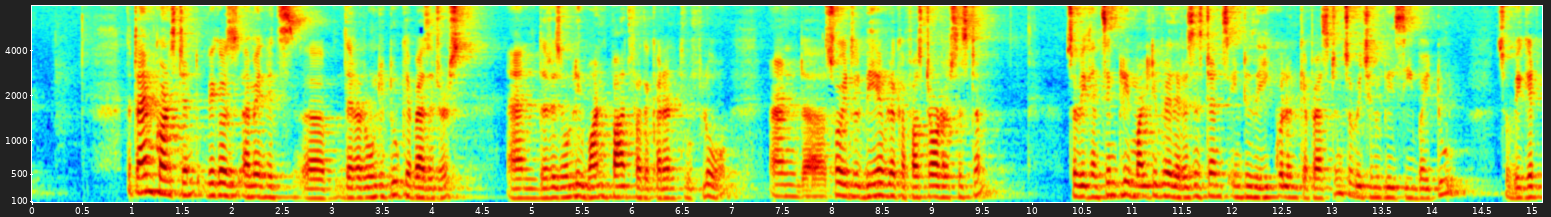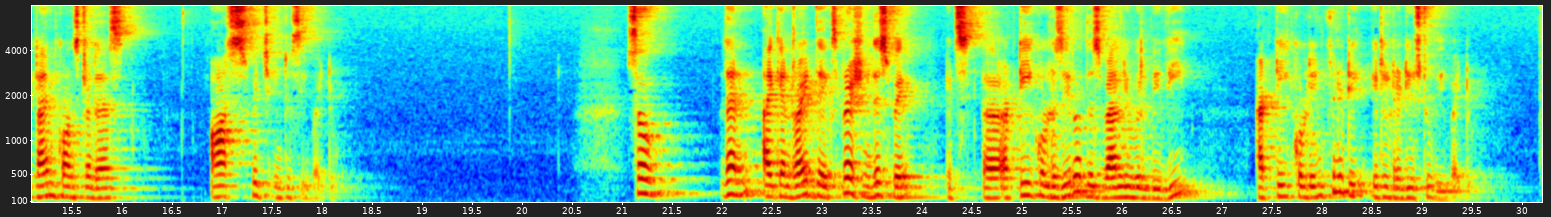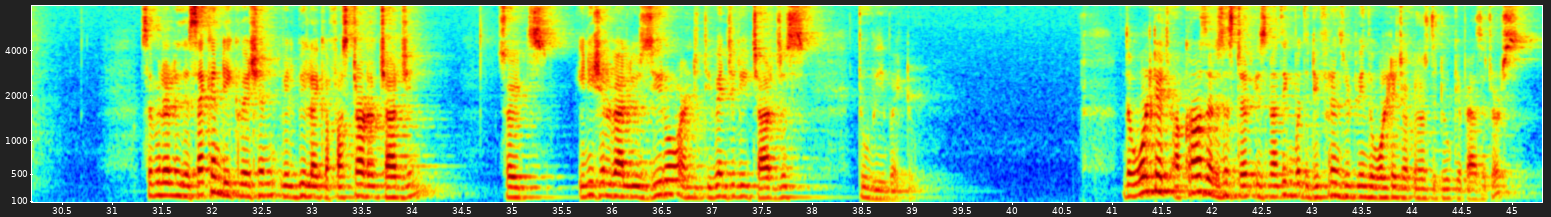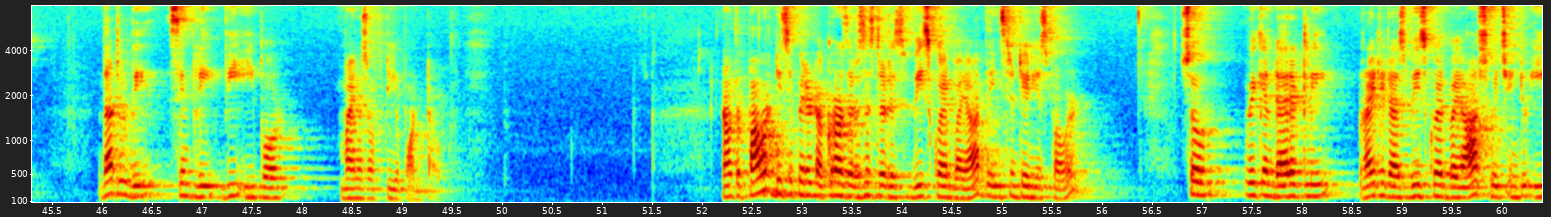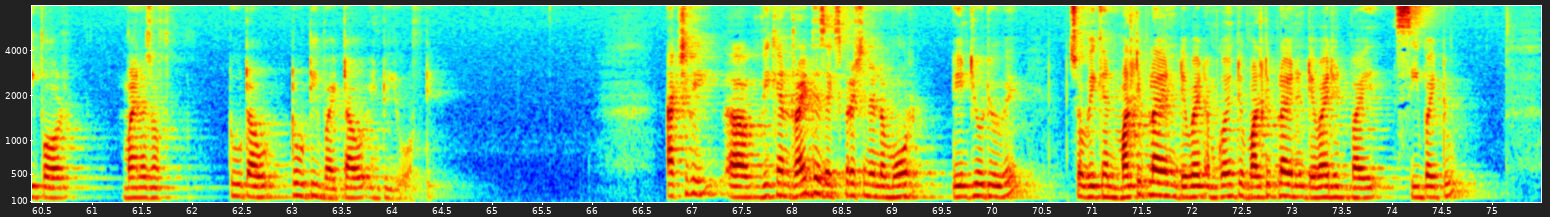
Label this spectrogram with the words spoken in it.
The time constant because I mean it's uh, there are only two capacitors and there is only one path for the current through flow and uh, so it will behave like a first order system. So we can simply multiply the resistance into the equivalent capacitance so which will be C by 2 so we get time constant as R switch into C by 2 so then I can write the expression this way. It's uh, at t equal to 0 this value will be V. At t equal to infinity it will reduce to V by 2 similarly the second equation will be like a first order charging. So its initial value is 0 and it eventually charges to V by 2. The voltage across the resistor is nothing but the difference between the voltage across the two capacitors. That will be simply V e power minus of t upon tau. Now the power dissipated across the resistor is V square by R, the instantaneous power. So we can directly write it as V square by R switch into e power minus of 2 tau 2t by tau into u of t. Actually, uh, we can write this expression in a more intuitive way. So we can multiply and divide. I'm going to multiply and divide it by c by 2.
